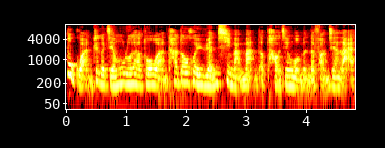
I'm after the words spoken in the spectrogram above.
不管这个节目录到。多晚，他都会元气满满的跑进我们的房间来，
